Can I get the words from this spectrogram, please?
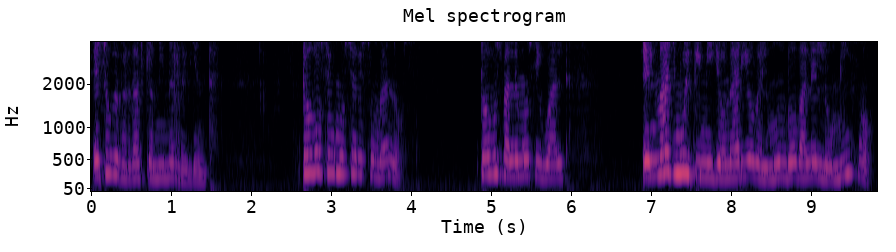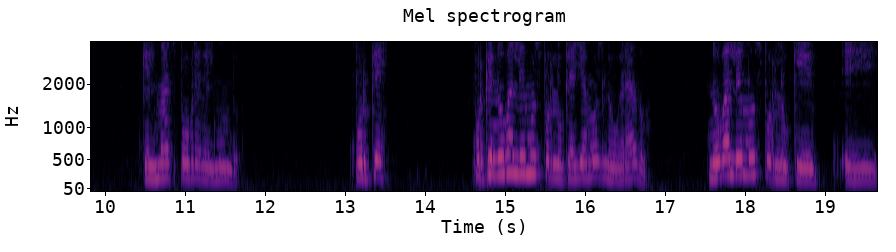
eso de verdad que a mí me revienta. Todos somos seres humanos, todos valemos igual. El más multimillonario del mundo vale lo mismo que el más pobre del mundo. ¿Por qué? porque no valemos por lo que hayamos logrado, no valemos por lo que eh,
